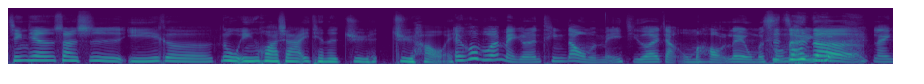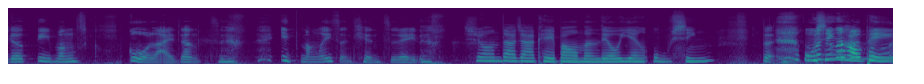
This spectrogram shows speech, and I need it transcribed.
今天算是以一个录音画下一天的句句号、欸，哎、会不会每个人听到我们每一集都在讲我们好累，我们是真从哪个的。哪一个地方过来这样子，一忙了一整天之类的。希望大家可以帮我们留言五星，对，五星好评，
